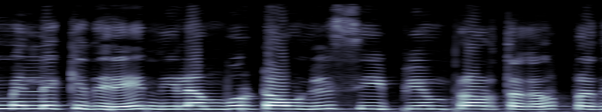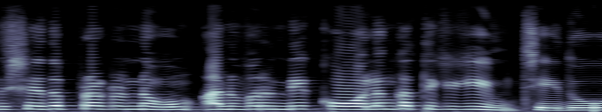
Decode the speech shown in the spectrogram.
M L എക്കെതിരെ നിലമ്പൂർ ടൗണിൽ സി പി എം പ്രവർത്തകർ പ്രതിഷേധ പ്രകടനവും അൻവറിന്റെ കോലം കത്തിക്കുകയും ചെയ്തു.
